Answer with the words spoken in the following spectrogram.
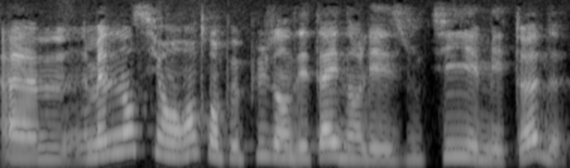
Euh, maintenant, si on rentre un peu plus en détail dans les outils et méthodes,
